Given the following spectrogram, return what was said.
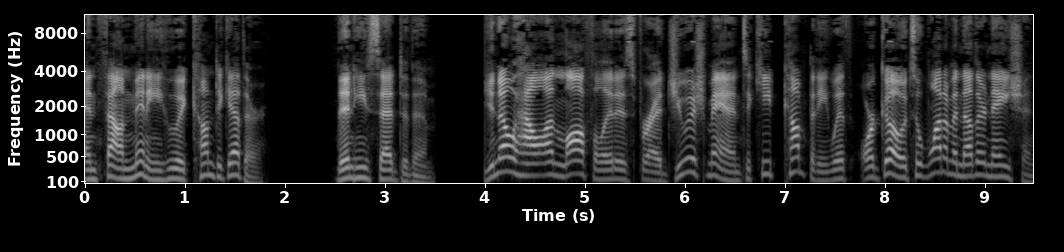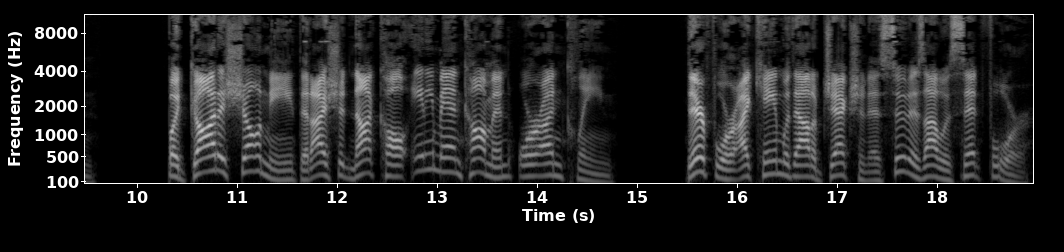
and found many who had come together. Then he said to them, You know how unlawful it is for a Jewish man to keep company with or go to one of another nation. But God has shown me that I should not call any man common or unclean. Therefore I came without objection as soon as I was sent for.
